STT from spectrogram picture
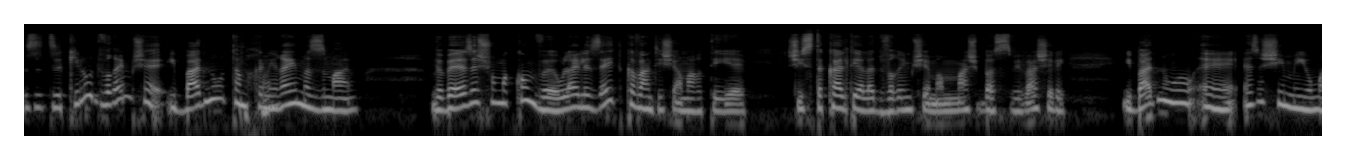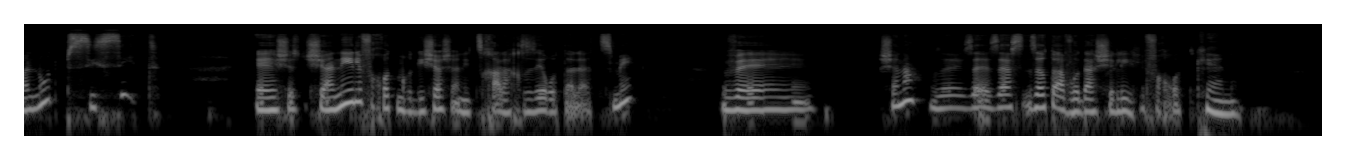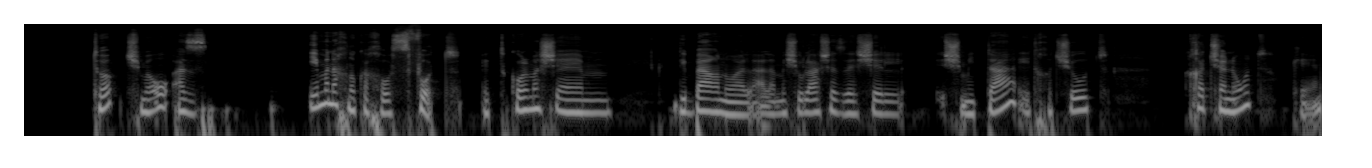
זה, זה כאילו דברים שאיבדנו אותם נכון. כנראה עם הזמן ובאיזשהו מקום ואולי לזה התכוונתי שאמרתי אה, שהסתכלתי על הדברים שהם ממש בסביבה שלי איבדנו אה, איזושהי מיומנות בסיסית אה, ש, שאני לפחות מרגישה שאני צריכה להחזיר אותה לעצמי ושנה זה, זה, זה, זאת העבודה שלי לפחות. כן. טוב, תשמעו, אז אם אנחנו ככה אוספות את כל מה שדיברנו על, על המשולש הזה של שמיטה, התחדשות, חדשנות, כן,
